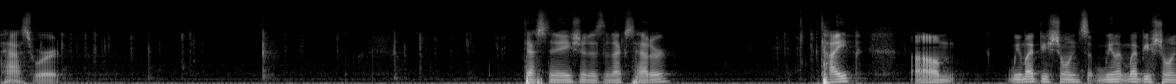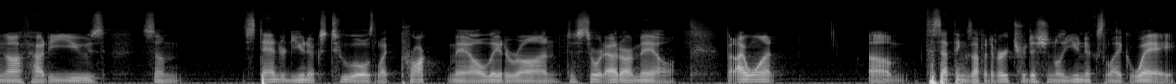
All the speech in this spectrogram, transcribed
password. Destination is the next header. Type. Um, we might be showing some, we might, might be showing off how to use some standard Unix tools like procmail later on to sort out our mail. But I want um, to set things up in a very traditional Unix-like way.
